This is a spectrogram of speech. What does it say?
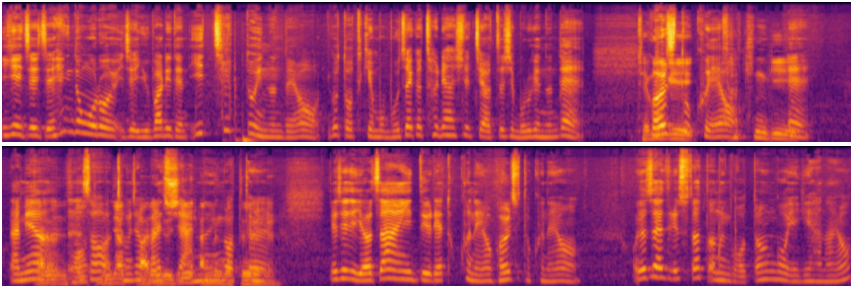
이게 이제 이제 행동으로 이제 유발이 된 이 책도 있는데요. 이것도 어떻게 뭐 모자이크 처리하실지 어쩔지 모르겠는데 걸스토크예요. 사춘기 예. 라면서 정작, 말해주지 않는 것들. 것들. 그래서 이제 여자아이들의 토크네요. 걸스 토크네요. 어, 여자애들이 수다 떠는 거 어떤 거 얘기하나요?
